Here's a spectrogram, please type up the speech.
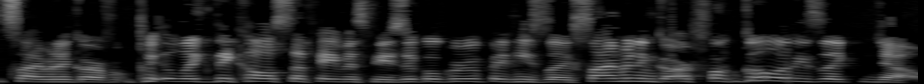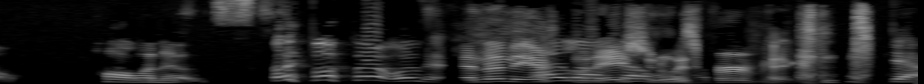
Simon and Garfunkel, like they call us a famous musical group, and he's like Simon and Garfunkel, and he's like, "No, Hall and Oates." I thought that was and then the I laughed out explanation was perfect. yeah,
